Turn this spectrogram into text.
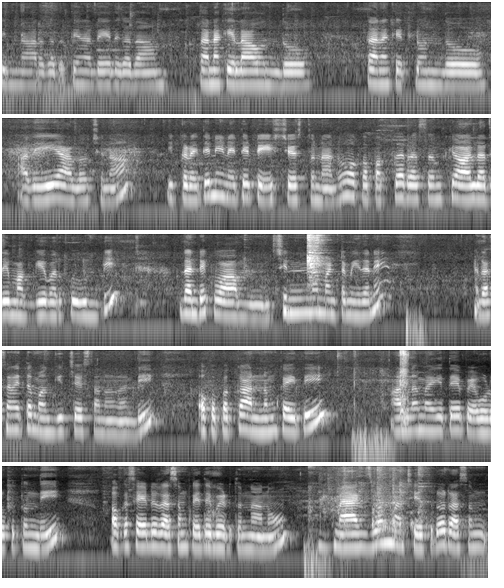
తిన్నారు కదా తినలేదు కదా తనకి ఎలా ఉందో తనకు ఎట్లుందో అదే ఆలోచన. ఇక్కడైతే నేనైతే టేస్ట్ చేస్తున్నాను. ఒక పక్క రసంకి ఆయిల్ అదే మగ్గే వరకు ఉండి దాంట్లో చిన్న మంట మీదనే రసం అయితే మగ్గిచ్చేస్తానండి ఒక పక్క అన్నంకైతే అన్నం అయితే ఉడుకుతుంది. ఒక సైడ్ రసంకి అయితే పెడుతున్నాను. మ్యాక్సిమం నా చేతిలో రసం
